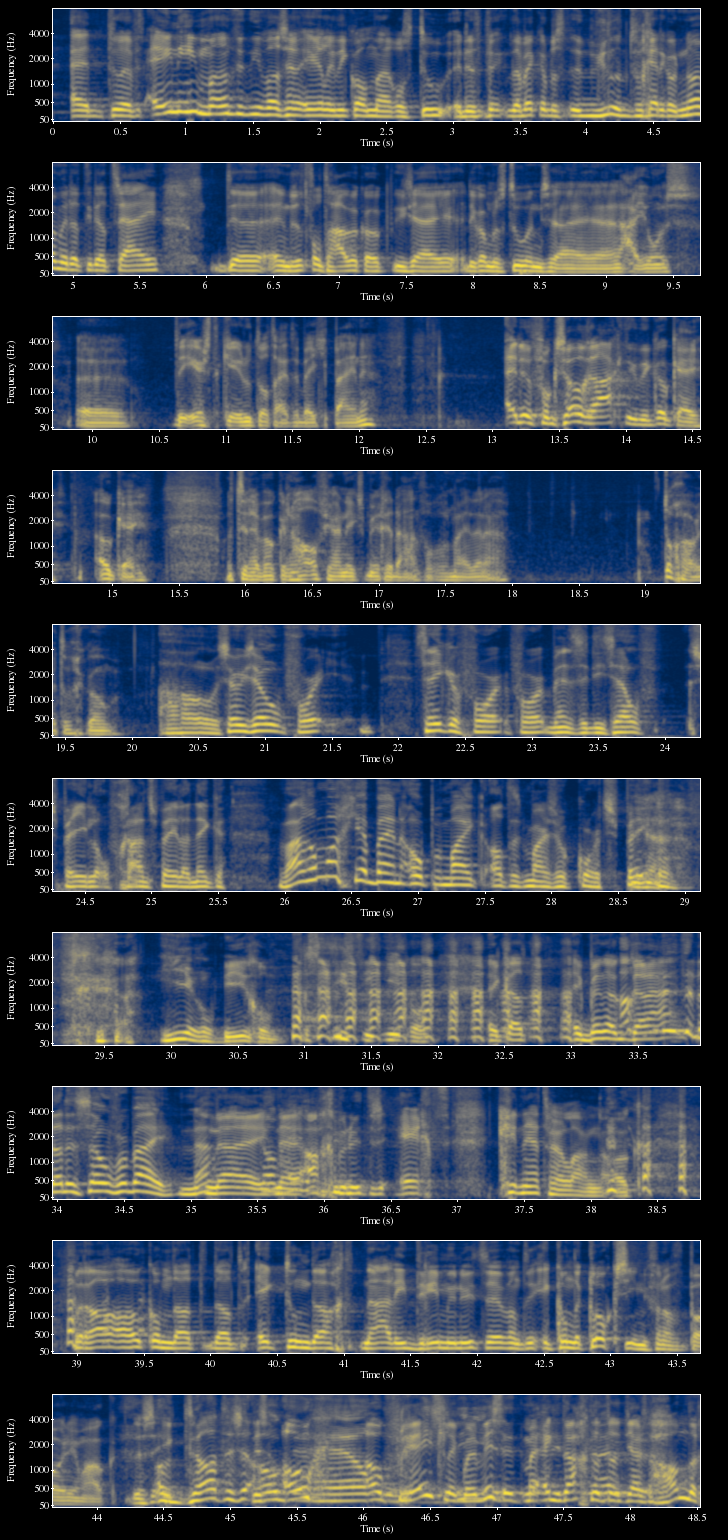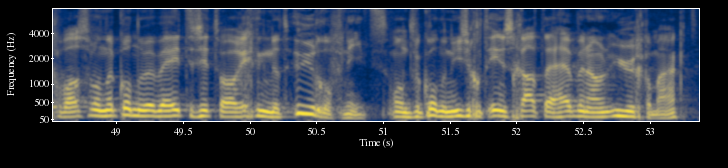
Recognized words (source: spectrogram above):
En toen heeft één iemand, die was heel eerlijk, die kwam naar ons toe. En dat, ben ik- dus- dat vergeet ik ook nooit meer dat hij dat zei. De, en dat onthoud ik ook. Die, zei, die kwam naar ons toe en zei... eh, nou jongens, eh, de eerste keer doet altijd een beetje pijn, hè? En dat vond ik zo raak. Ik denk, oké, oké. Maar toen hebben we ook een half jaar niks meer gedaan, volgens mij, daarna. Toch wel weer teruggekomen. Oh, sowieso voor, zeker voor, voor mensen die zelf spelen of gaan spelen en denken, waarom mag je bij een open mic altijd maar zo kort spelen? Ja. Hierom. Hierom. Precies hierom. ik, had, ik ben ook Acht daarna... minuten, dat is zo voorbij. Nou, Nee, nee, acht minuten is echt knetterlang ook. Vooral ook omdat dat ik toen dacht, na die drie minuten... want ik kon de klok zien vanaf het podium ook. Dus Oh, ik, dat is dus ook, ook, ook vreselijk. Maar, wist, het, maar ik dacht dat dat juist handig was... want dan konden we weten, zitten we al richting dat uur of niet. Want we konden niet zo goed inschatten, hebben we nou een uur gemaakt...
